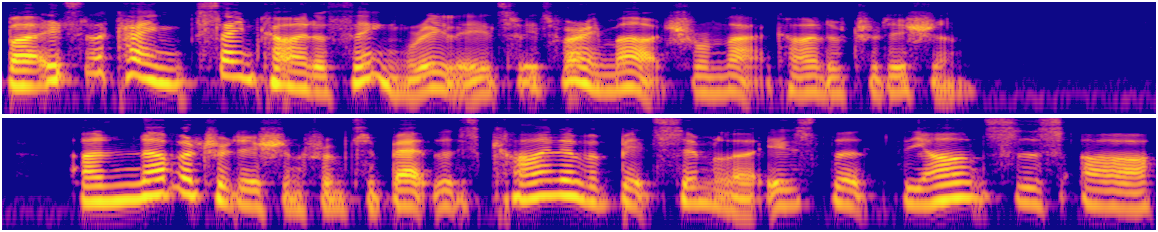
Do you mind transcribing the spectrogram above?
but it's the kind, same kind of thing, really. It's it's very much from that kind of tradition. Another tradition from Tibet that is kind of a bit similar is that the answers are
